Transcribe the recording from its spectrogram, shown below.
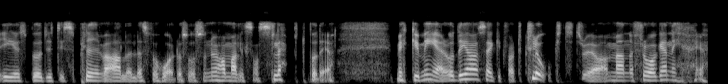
EUs budgetdisciplin var alldeles för hård och så. Så nu har man liksom släppt på det mycket mer och det har säkert varit klokt tror jag. Men frågan är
